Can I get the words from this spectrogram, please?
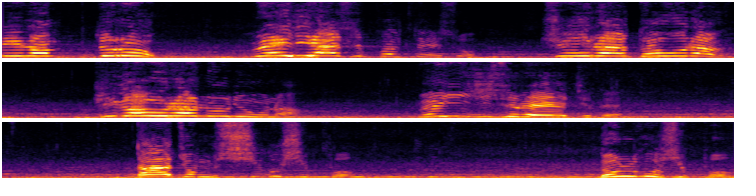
이 넘도록 왜 이 아스팔트에서 추우나 더우나 비가 오나 눈이 오나 왜 이 짓을 해야지 돼? 나 좀 쉬고 싶어. 놀고 싶어.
